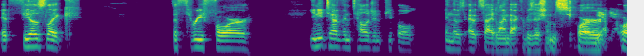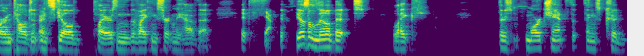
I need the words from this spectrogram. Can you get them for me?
it feels like the three four you need to have intelligent people in those outside linebacker positions or yeah. or intelligent and skilled players and the vikings certainly have that it, yeah. it feels a little bit like there's more chance that things could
